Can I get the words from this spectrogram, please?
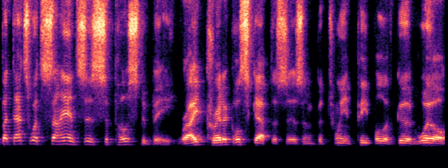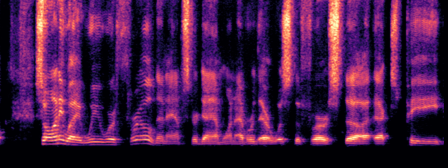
but that's what science is supposed to be, right? Critical skepticism between people of goodwill. So anyway, we were thrilled in Amsterdam whenever there was the first uh, XP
